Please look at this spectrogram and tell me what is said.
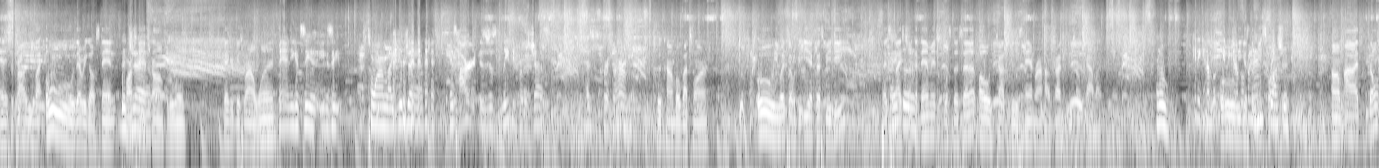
And it should probably be like, oh, there we go. Stand The far stand strong for the win. Kaker gets round one. Man, you can see it. You can see Twan like good jab. his heart is just leaping from his chest. That's his first round. Good combo by Twan. Ooh, he wakes up with the E EXSPD. Takes a nice chunk of damage. What's the setup? Oh, he tried to do a stand roundhouse. He tried to do something godlike. Ooh. Kitty combo. Ooh, Kitty he combo gets the that. meat squasher. Um, I don't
